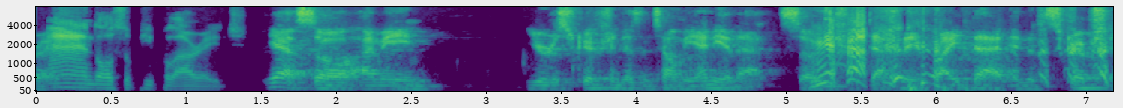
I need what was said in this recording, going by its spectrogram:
Right. and also people our age. Yeah. So I mean, your description doesn't tell me any of that. So you should definitely write that in the description.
